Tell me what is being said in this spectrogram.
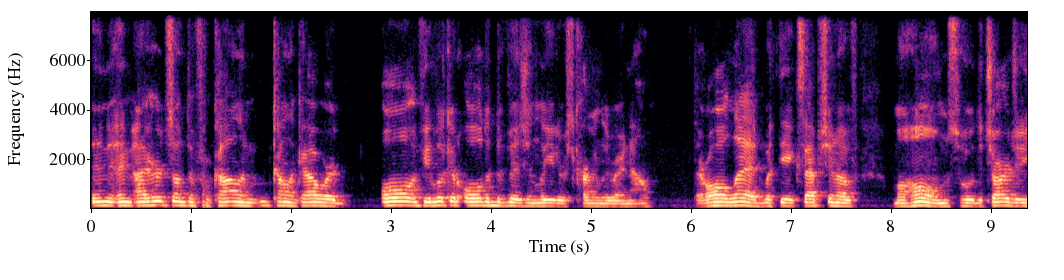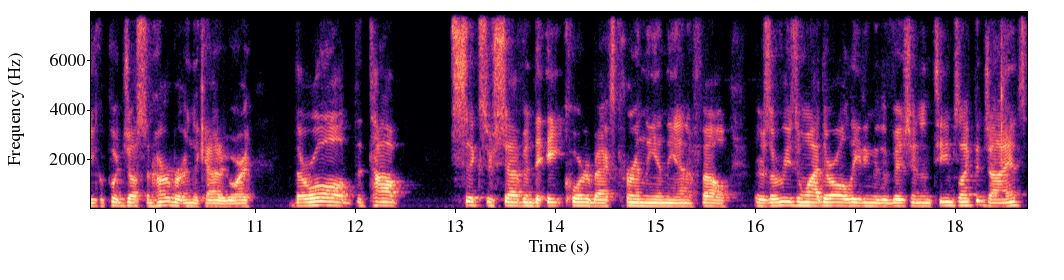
And and I heard something from Colin Colin Cowherd. All if you look at all the division leaders currently right now, they're all led with the exception of Mahomes, who the Charger you could put Justin Herbert in the category. They're all the top six or seven to eight quarterbacks currently in the NFL. There's a reason why they're all leading the division, and teams like the Giants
